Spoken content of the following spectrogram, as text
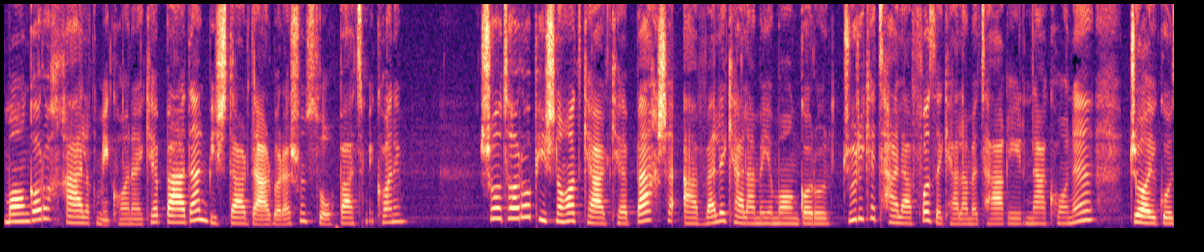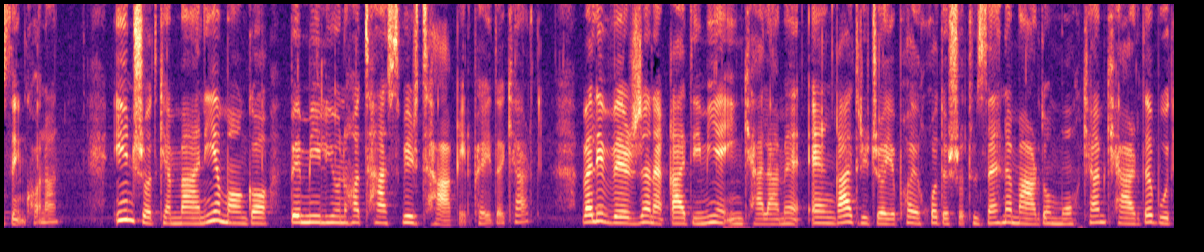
مانگا رو خلق می‌کنه که بعدا بیشتر دربارهشون صحبت می‌کنیم شوتارو پیشنهاد کرد که بخش اول کلمه مانگا رو جوری که تلفظ کلمه تغییر نکنه جایگزین کنن. این شد که معنی مانگا به میلیون ها تصویر تغییر پیدا کرد. ولی ورژن قدیمی این کلمه انقدری جای پای خودش رو تو ذهن مردم محکم کرده بود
